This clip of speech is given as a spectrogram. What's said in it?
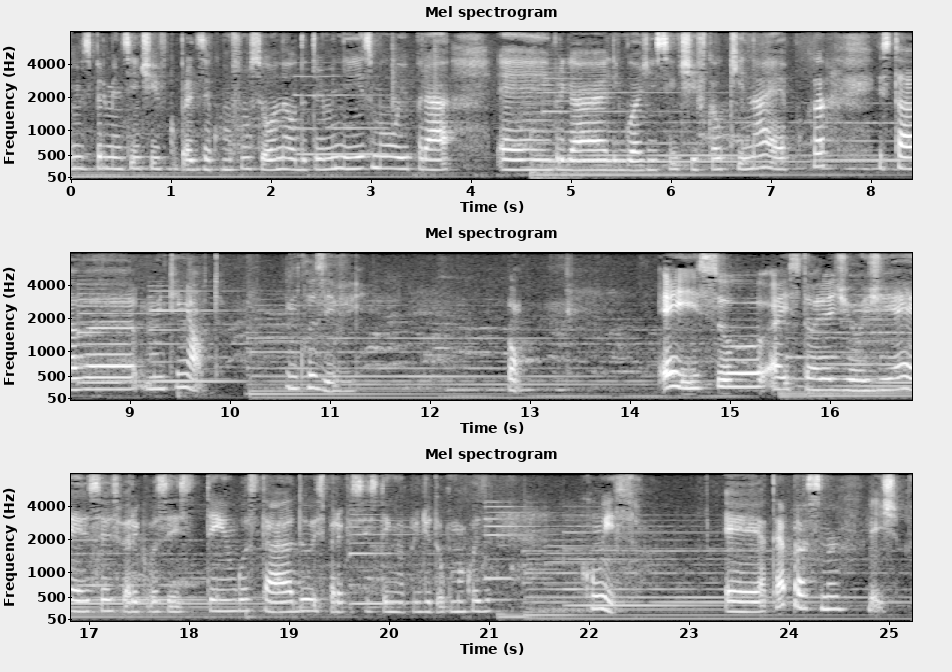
um experimento científico para dizer como funciona o determinismo e para é, empregar linguagem científica, o que na época estava muito em alta, inclusive. Bom, é isso, a história de hoje é essa. Eu espero que vocês tenham gostado, espero que vocês tenham aprendido alguma coisa com isso. É, até a próxima, beijo.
